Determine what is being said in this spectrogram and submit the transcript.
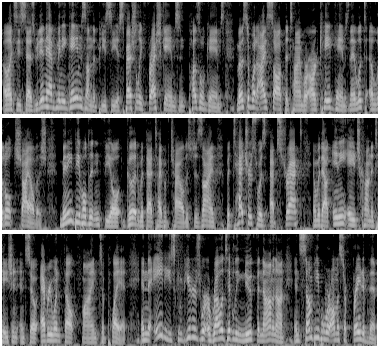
Alexi says, We didn't have many games on the PC, especially fresh games and puzzle games. Most of what I saw at the time were arcade games, and they looked a little childish. Many people didn't feel good with that type of childish design, but Tetris was abstract and without any age connotation, and so everyone felt fine to play it. In the 80s, computers were a relatively new phenomenon, and some people were almost afraid of them.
